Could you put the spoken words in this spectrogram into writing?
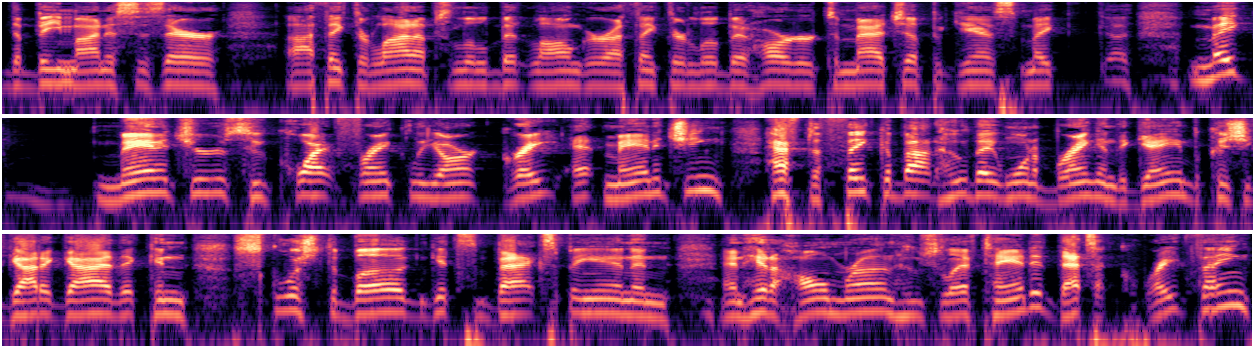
the B minus is there. I think their lineup's a little bit longer. I think they're a little bit harder to match up against. Make uh, make managers who, quite frankly, aren't great at managing have to think about who they want to bring in the game because you got a guy that can squish the bug and get some backspin and, and hit a home run who's left handed. That's a great thing.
